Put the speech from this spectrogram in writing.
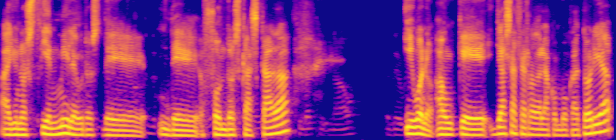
Hay unos 100.000 euros de, fondos cascada. Y bueno, aunque ya se ha cerrado la convocatoria,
